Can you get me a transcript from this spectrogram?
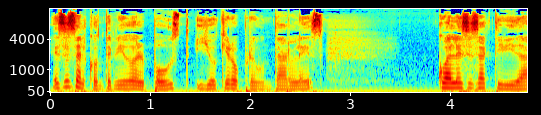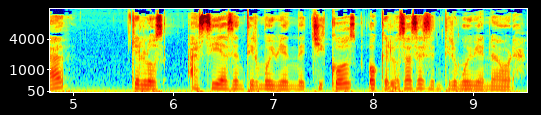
Ese es el contenido del post y yo quiero preguntarles cuál es esa actividad que los hacía sentir muy bien de chicos o que los hace sentir muy bien ahora.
